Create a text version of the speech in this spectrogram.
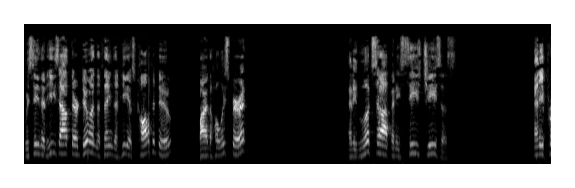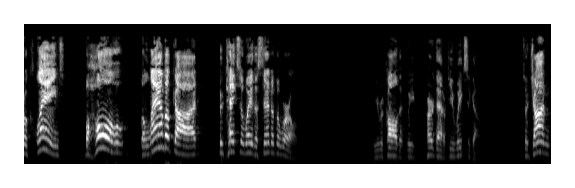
we see that he's out there doing the thing that he is called to do by the Holy Spirit. And he looks up and he sees Jesus. And he proclaims, behold, the Lamb of God who takes away the sin of the world. You recall that we heard that a few weeks ago. So John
